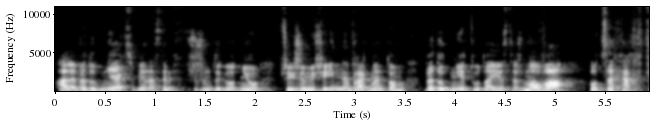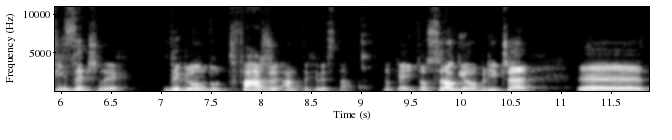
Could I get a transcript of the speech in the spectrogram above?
ale według mnie, jak sobie następnie w przyszłym tygodniu przyjrzymy się innym fragmentom, według mnie tutaj jest też mowa o cechach fizycznych wyglądu twarzy antychrysta. Okay? I to srogie oblicze, yy,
